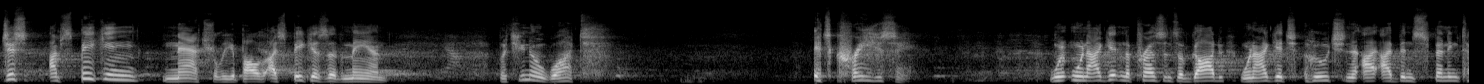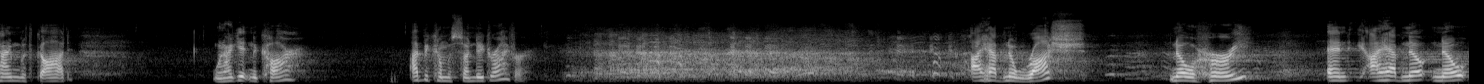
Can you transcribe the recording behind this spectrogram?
Just, I'm speaking naturally. I speak as a man. But you know what? It's crazy. When, when I get in the presence of God, when I get hooch and I, I've been spending time with God, when I get in the car, I become a Sunday driver. I have no rush, no hurry, and I have no, no,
